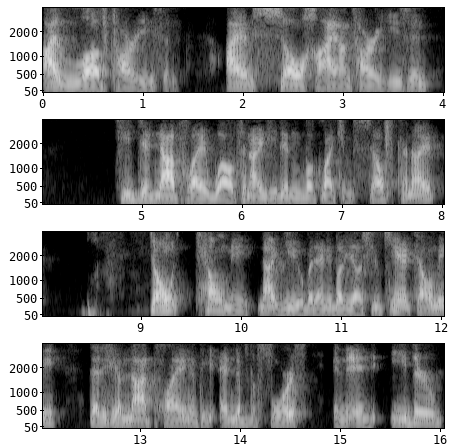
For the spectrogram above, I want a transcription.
I love Tari Eason. I am so high on Tari Eason. He did not play well tonight. He didn't look like himself tonight. Don't tell me, not you, but anybody else, you can't tell me that him not playing at the end of the fourth and in either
